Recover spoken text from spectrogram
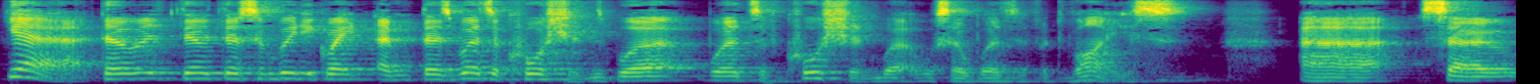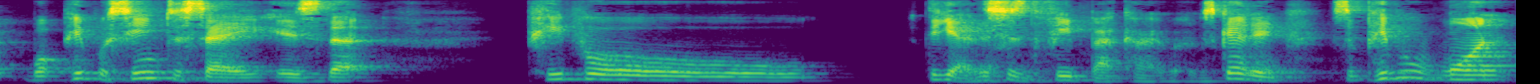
yeah, there, there, there's some really great, and there's words of caution, were words of caution, were also words of advice. Uh, so what people seem to say is that people, yeah, this is the feedback I was getting, is that people want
